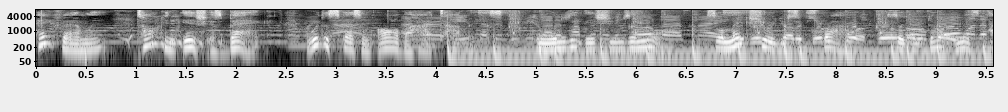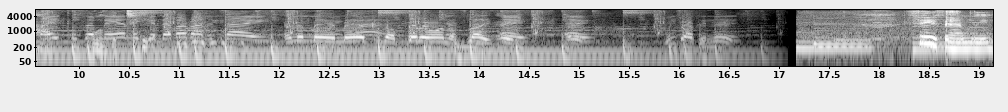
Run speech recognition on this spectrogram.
Hey, family. Talking Ish is back we're discussing all the hot topics, community issues, and more. So make sure you subscribe so you don't miss out on the tea. Hey, family.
